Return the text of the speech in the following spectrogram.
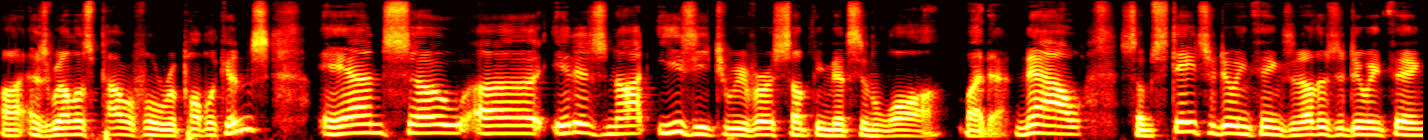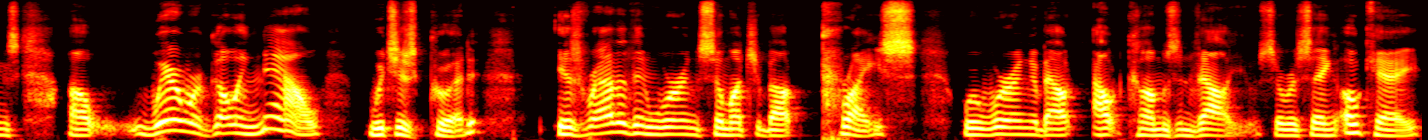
uh, as well as powerful Republicans. And so uh, it is not easy to reverse something that's in law by that. Now, some states are doing things and others are doing things. Uh, where we're going now, which is good, is rather than worrying so much about price, we're worrying about outcomes and value. So we're saying, okay,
